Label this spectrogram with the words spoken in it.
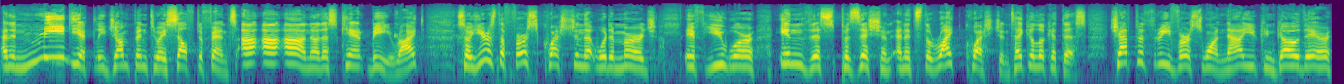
and immediately jump into a self defense. Uh uh uh, no, this can't be, right? So here's the first question question that would emerge if you were in this position, and it's the right question. Take a look at this. Chapter 3, verse 1. Now you can go there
